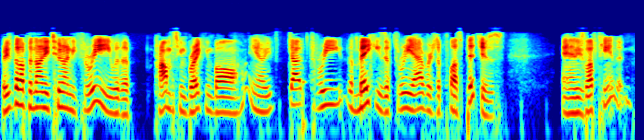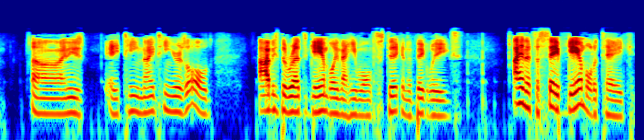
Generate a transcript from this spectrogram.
but he's been up to 92, 93 with a promising breaking ball. You know, he's got three the makings of three average to plus pitches, and he's left-handed, uh, and he's 18, 19 years old. Obviously, the Reds gambling that he won't stick in the big leagues. I think that's a safe gamble to take,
